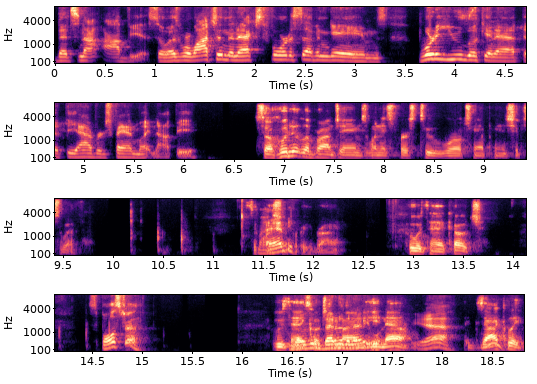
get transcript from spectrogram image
that's not obvious? So as we're watching the next four to seven games, what are you looking at that the average fan might not be? So who did LeBron James win his first two world championships with? It's a Miami. question for you, Brian. Who was the head coach? Spoelstra. Who's the head coach better than Miami now? Yeah. Exactly.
